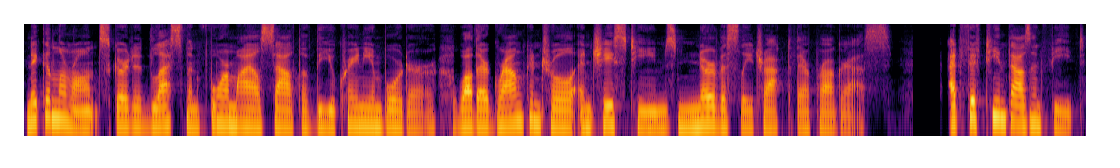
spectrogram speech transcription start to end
Nick and Laurent skirted less than four miles south of the Ukrainian border while their ground control and chase teams nervously tracked their progress. At 15,000 feet,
